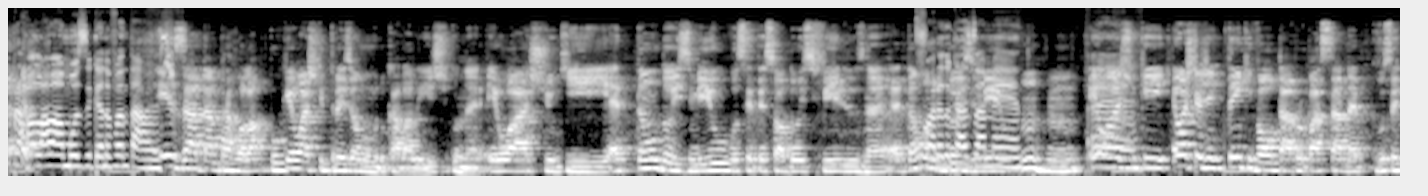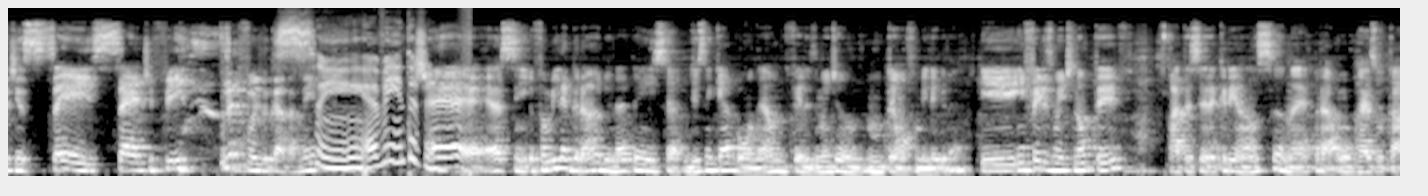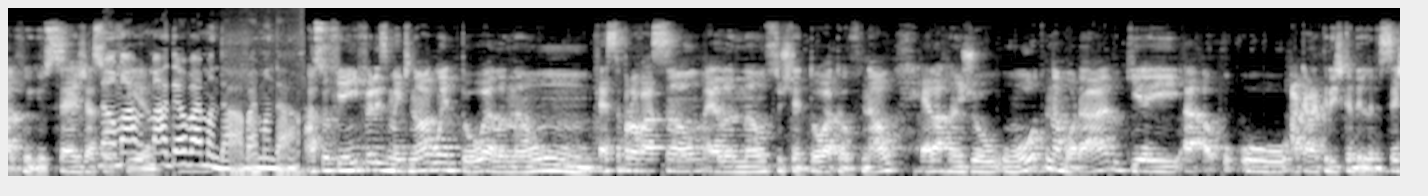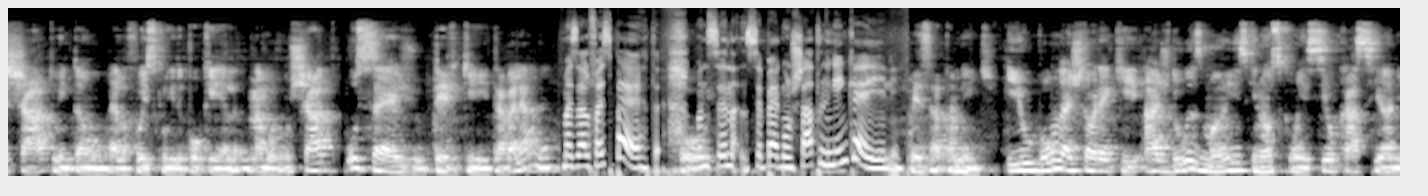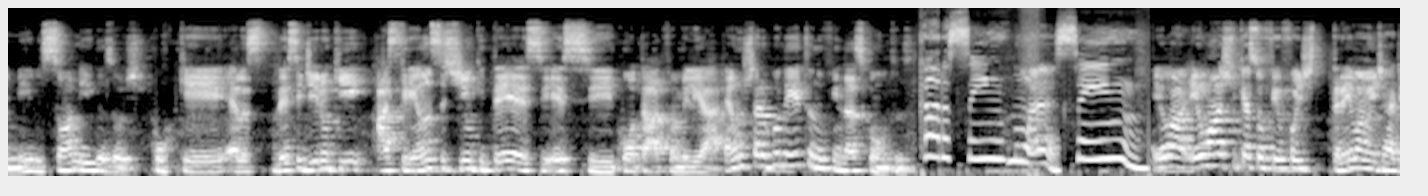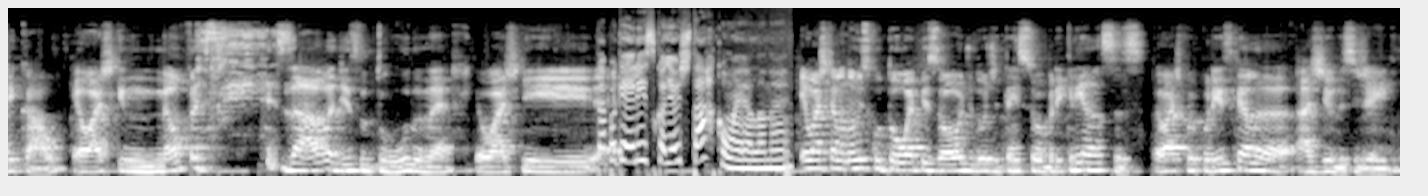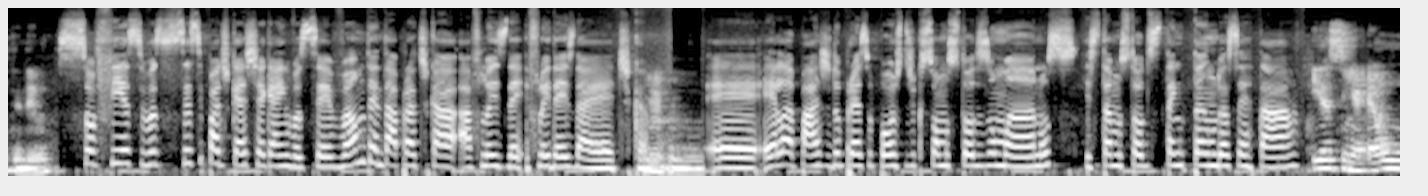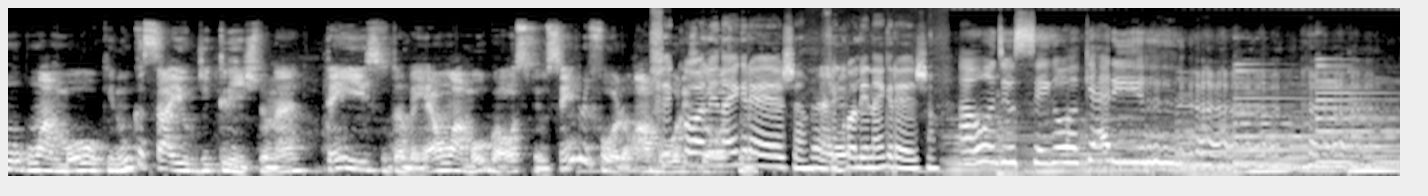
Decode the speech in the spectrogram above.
pra rolar uma música no Fantástico. Exato, pra rolar, porque eu acho que três é um número cabalístico, né? Eu acho que é tão 2000 você ter só dois filhos, né? É tão Fora do 2000. casamento. Uhum. Eu É. acho que eu acho que a gente tem que voltar pro passado, né? Porque você tinha seis, sete filhos depois do casamento. Sim, é vintage. É, é assim, família grande, né? Tem isso. é, Dizem que é bom, né? Infelizmente eu não tenho uma família grande. E infelizmente não teve a terceira criança, né? Para o resultado foi que o Sérgio e a Não, Sofia. mas Deus vai mandar, vai mandar. A Sofia, infelizmente, não aguentou, ela não. Essa aprovação ela não sustentou até o final. Ela arranjou um outro namorado, que aí a, o, a característica dele era ser chato, então ela foi excluída porque ela namorou um chato. O Sérgio teve que trabalhar, né? Mas ela foi esperta. Foi. Quando você, você pega um chato, ninguém quer ele. Exatamente. E o bom da história é que as duas mães que não se conheciam, Cassiane e Milly, são amigas hoje. Porque elas decidiram que as crianças tinham que ter esse, esse contato familiar. É uma história bonita no fim das contas. Cara, sim. Não é? Sim. Eu, eu acho que a Sofia foi extremamente radical. Eu acho que não precisava disso tudo, né? Eu acho que. Até porque ele escolheu estar com ela, né? Eu acho que ela não escutou o episódio do Hoje Tem sobre crianças. Eu acho que foi por isso que ela agiu desse jeito, entendeu? Sofia, se, você, se esse podcast chegar em você, vamos tentar praticar a fluide- fluidez da ética. Uhum. É, ela parte do pressuposto de que somos todos humanos, estamos todos tentando acertar. E assim, é um, um amor que nunca saiu de Cristo, né? Tem isso também. É um amor gospel. Sempre foram amores Ficou ali gospel. na igreja. É. Ficou ali na igreja. Aonde o Senhor quer ir.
